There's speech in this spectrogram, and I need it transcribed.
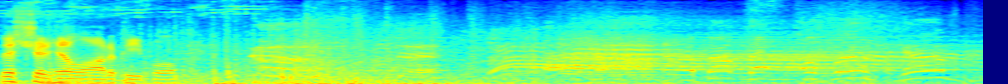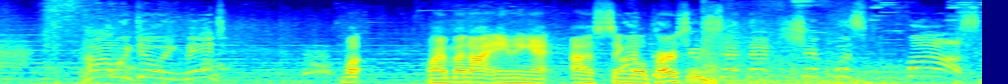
This should hit a lot of people. Why am I not aiming at a single I person? You said that ship was fast.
